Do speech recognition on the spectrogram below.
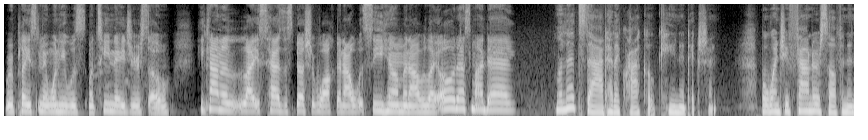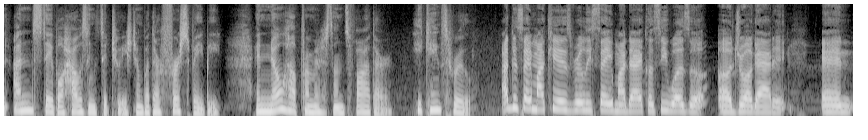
replacement when he was a teenager. So he kind of like has a special walk, and I would see him, and I was like, "Oh, that's my dad." Lynette's dad had a crack cocaine addiction, but when she found herself in an unstable housing situation with her first baby and no help from her son's father, he came through. I can say my kids really saved my dad because he was a, a drug addict. And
